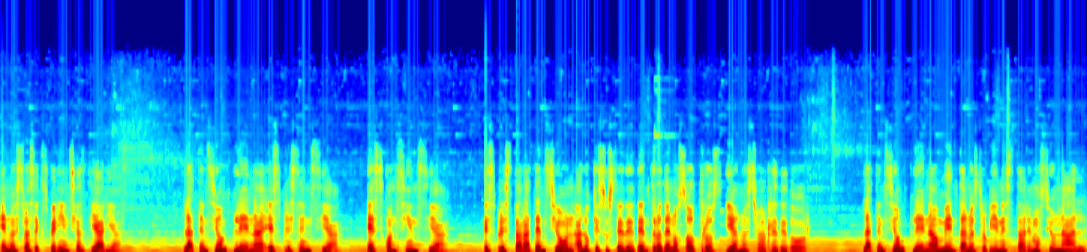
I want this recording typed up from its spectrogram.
en nuestras experiencias diarias. La atención plena es presencia, es conciencia, es prestar atención a lo que sucede dentro de nosotros y a nuestro alrededor. La atención plena aumenta nuestro bienestar emocional,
